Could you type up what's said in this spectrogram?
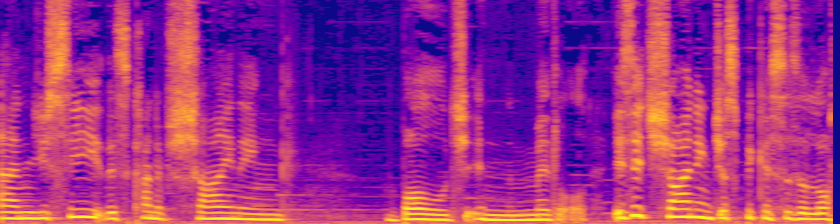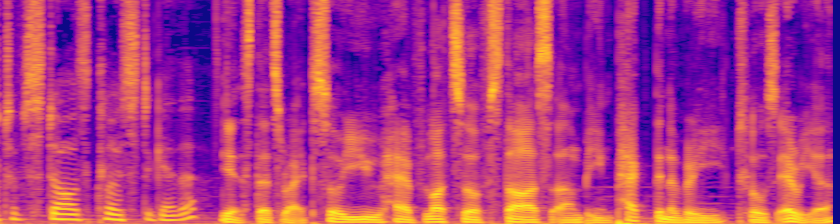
and you see this kind of shining bulge in the middle, is it shining just because there's a lot of stars close together? Yes, that's right. So you have lots of stars um, being packed in a very close area,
